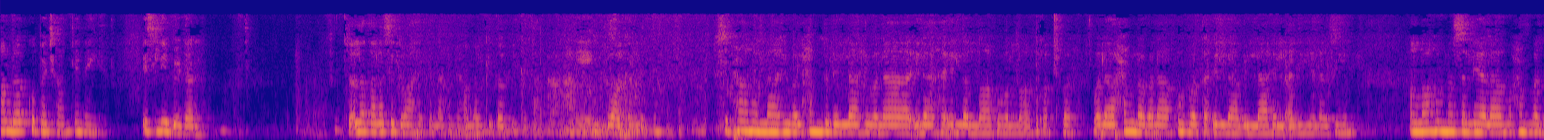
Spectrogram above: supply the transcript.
ہم رب کو پہچانتے نہیں ہیں، اس لیے بے ڈر ہے تو اللہ تعالیٰ سے دعا ہے کہ اللہ ہمیں عمل کی توفیق عطا دعا کر لیتے ہیں۔ سبحان اللہ والحمد للہ ولا الہ الا اللہ واللہ اکبر ولا حول ولا قوة الا باللہ العلی العظیم۔ اللہم صلی علی محمد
